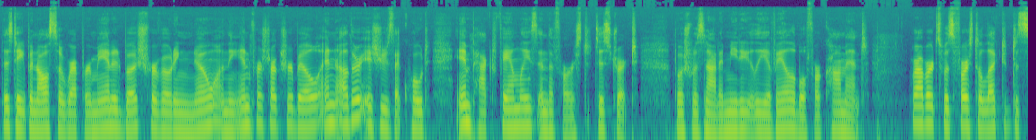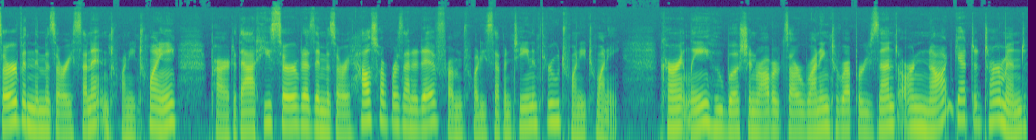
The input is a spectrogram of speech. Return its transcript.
The statement also reprimanded Bush for voting no on the infrastructure bill and other issues that, quote, impact families in the 1st district. Bush was not immediately available for comment. Roberts was first elected to serve in the Missouri Senate in 2020. Prior to that, he served as a Missouri House representative from 2017 through 2020. Currently, who Bush and Roberts are running to represent are not yet determined,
